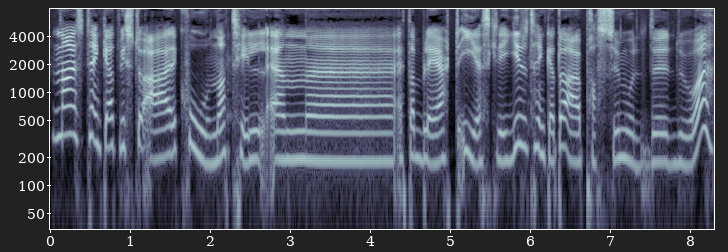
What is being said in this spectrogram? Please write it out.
Nei, så tenker jeg at hvis du er kona til en eh, etablert IS-kriger, så tenker jeg at du er passiv morder du òg.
